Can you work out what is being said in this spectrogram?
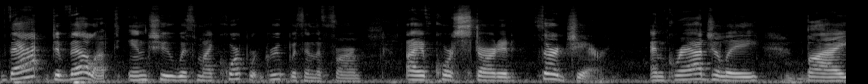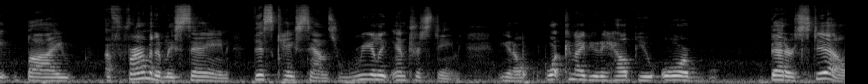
that developed into with my corporate group within the firm. I of course started third chair, and gradually, mm-hmm. by by affirmatively saying this case sounds really interesting, you know, what can I do to help you, or better still,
